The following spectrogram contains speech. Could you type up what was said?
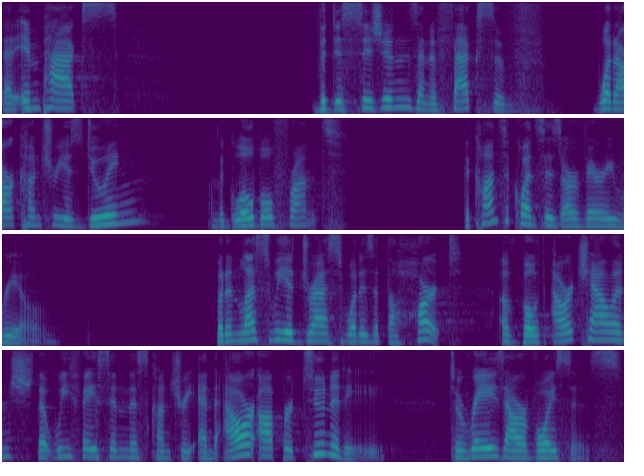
that impacts the decisions and effects of what our country is doing on the global front, the consequences are very real. But unless we address what is at the heart of both our challenge that we face in this country and our opportunity to raise our voices,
